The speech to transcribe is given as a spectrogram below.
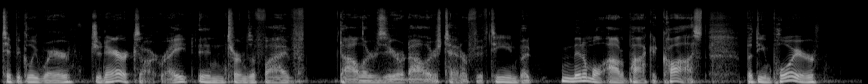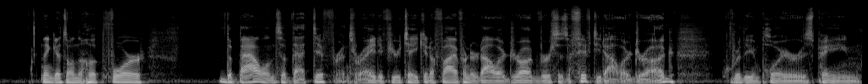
typically where generics are, right? In terms of five dollars, zero dollars, ten or fifteen, but minimal out of pocket cost. But the employer then gets on the hook for the balance of that difference, right? If you're taking a five hundred dollar drug versus a fifty dollar drug, where the employer is paying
